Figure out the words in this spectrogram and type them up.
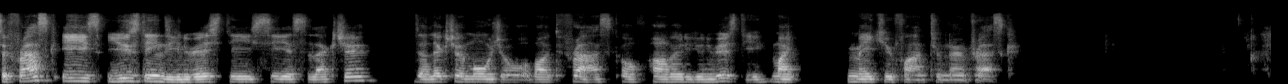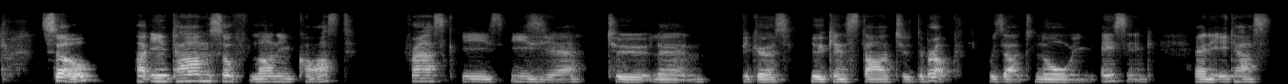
The Flask is used in the university CS lecture. The lecture module about Flask of Harvard University might make you fun to learn Flask. So uh, in terms of learning cost, Flask is easier to learn because you can start to develop without knowing anything and it has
